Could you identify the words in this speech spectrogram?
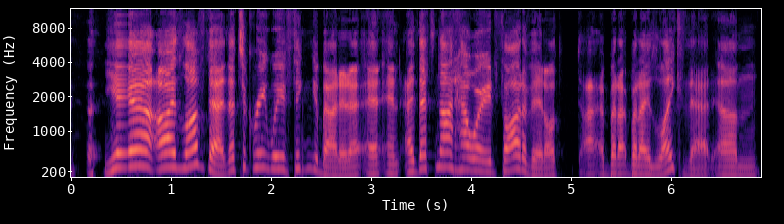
yeah, I love that. That's a great way of thinking about it. And, and that's not how I had thought of it. I, but, I, but I like that. Um,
